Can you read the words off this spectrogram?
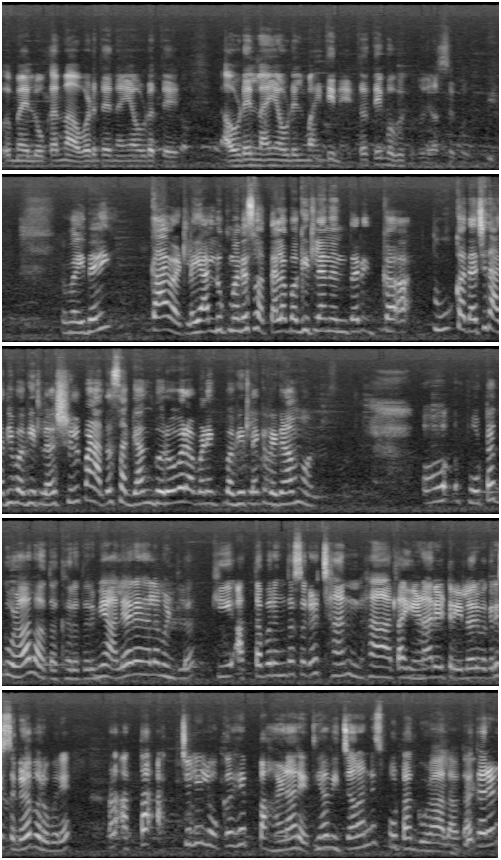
म्हणजे लोकांना आवडतंय नाही आवडते आवडेल नाही आवडेल माहिती नाही तर ते बघत होतो जास्त करून. वैदेही काय वाटलं? या लुकमध्ये स्वतःला बघितल्यानंतर इतका तू कदाचित आधी बघितलं असशील पण आता सगळ्यांबरोबर आपण एक बघितलं की वेगळा माहोल. अह, पोटात गोळा आला होता खरं तर. मी आल्या आल्या ह्याला म्हटलं की आत्तापर्यंत सगळं छान हा आता येणारे ट्रेलर वगैरे सगळं बरोबर आहे. पण आत्ता ॲक्च्युली लोक हे पाहणार आहेत. या विचारानेच पोटात गोळा आला होता. कारण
